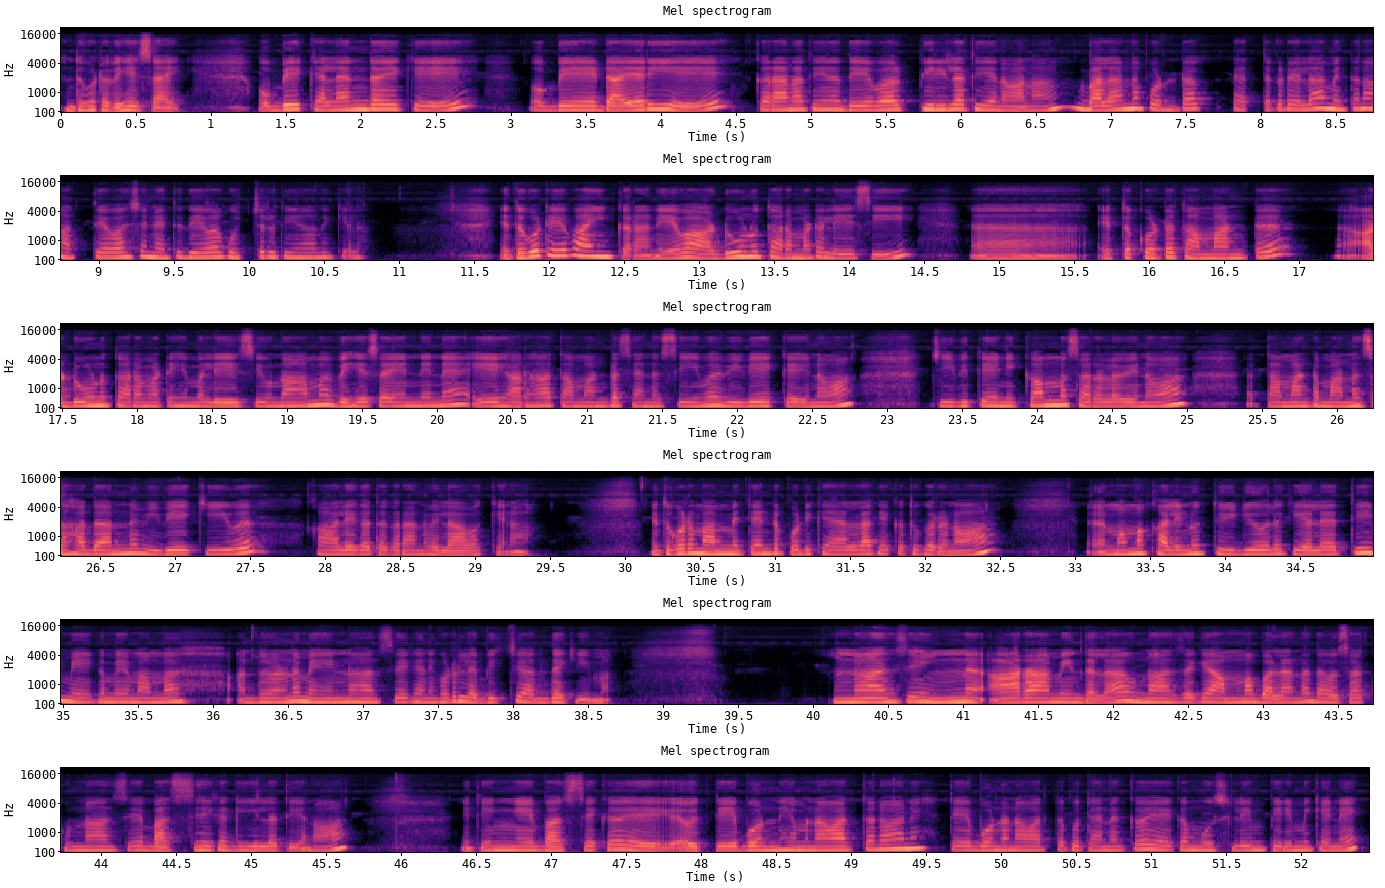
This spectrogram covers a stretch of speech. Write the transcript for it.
එතකොට වෙහෙසයි. ඔබේ කැලෙන්ඩර් එකේ ඔබේ ඩයරියේ කරන්න තියෙන දේවල් පිරීලා තියෙනවා නම් බලන්න පොඩ්ඩක් පැත්තකට වෙලා මෙතන අත්‍යවශ්‍ය නැති දේවල් කොච්චර තියෙනවද කියලා. එතකොට ඒව අයින් කරන්න. ඒවා අඩු වුණු තරමට ලේසි. එතකොට Tamanට අඩු වුණු තරමට එහෙම ලේසි වුණාම වෙහෙස එන්නේ නැහැ. ඒ හරහා Tamanට සැනසීම විවේක එනවා. ජීවිතේ නිකම්ම සරල වෙනවා. Tamanට මනස හදන්න විවේකීව කාලය ගත කරන්න වෙලාවක් එනවා. එතකොට මම මෙතෙන්ට පොඩි කෑල්ලක් එකතු කරනවා. මම කලිනුත් වීඩියෝ වල කියලා ඇති මේක මේ මම අඳුරන මෙහෙන් වහන්සේ කෙනෙකුට ලැබිච්ච අත්දැකීමක්. උන්වහන්සේ ඉන්න ආරාමේ ඉඳලා උන්වහන්සේගේ අම්මා බලන්න දවසක් උන්වහන්සේ බස් එකක ගිහිල්ලා තියෙනවා. ඉතින් ඒ බස් එක තේ බොන්න එහෙම නවත්තනවානේ. තේ බොන්න නවත්තපු තැනක ඒක මුස්ලිම් පිරිමි කෙනෙක්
